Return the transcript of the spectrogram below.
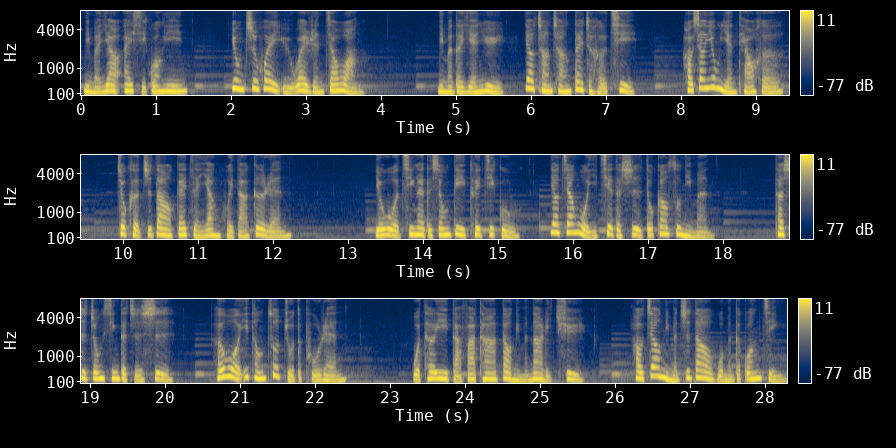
你们要爱惜光阴，用智慧与外人交往。你们的言语要常常带着和气，好像用盐调和，就可知道该怎样回答个人。有我亲爱的兄弟推基古，要将我一切的事都告诉你们。他是忠心的执事，和我一同做主的仆人。我特意打发他到你们那里去，好叫你们知道我们的光景，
